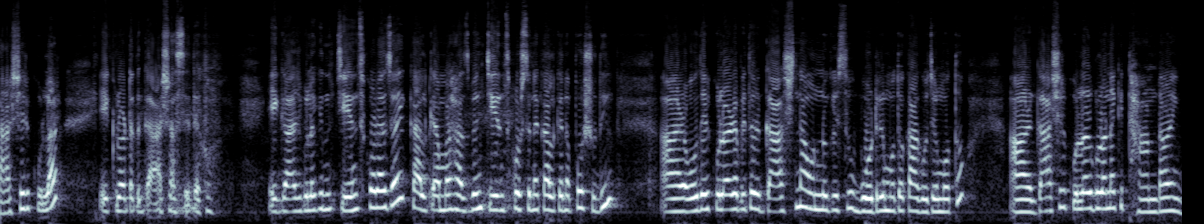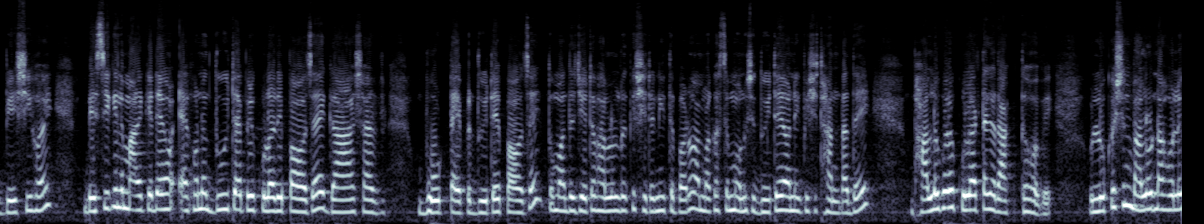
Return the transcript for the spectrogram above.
ঘাসের কুলার এই কুলারটাতে ঘাস আছে দেখো। এই গাছগুলো কিন্তু চেঞ্জ করা যায়। কালকে আমার হাজব্যান্ড চেঞ্জ করছে না, কালকে না পরশু দিন আর ওদের কুলারের ভিতর গাছ না, অন্য কিছু বোর্ডের মতো, কাগজের মতো। আর গাছের কুলারগুলো নাকি ঠান্ডা অনেক বেশি হয়। বেসিক্যালি মার্কেটে এখনও দুই টাইপের কুলারই পাওয়া যায়, গাছ আর বোর্ড টাইপের দুইটাই পাওয়া যায়। তোমাদের যেটা ভালো লাগে সেটা নিতে পারো। আমার কাছে মনে হচ্ছে দুইটাই অনেক বেশি ঠান্ডা দেয়। ভালো করে কুলারটাকে রাখতে হবে। লোকেশন ভালো না হলে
